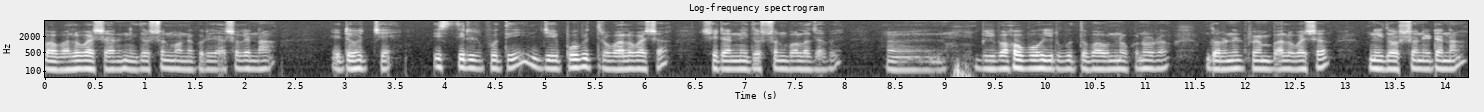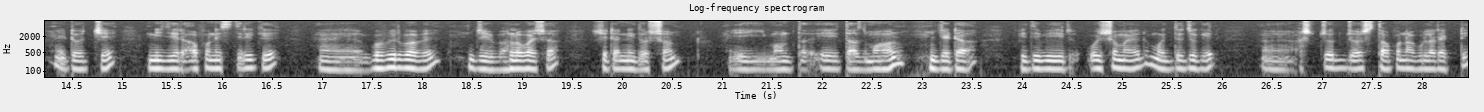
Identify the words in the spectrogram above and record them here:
বা ভালোবাসার নিদর্শন মনে করি, আসলে না। এটা হচ্ছে স্ত্রীর প্রতি যে পবিত্র ভালোবাসা, সেটার নিদর্শন বলা যাবে। বিবাহ, বহির্ভূত বা অন্য কোনো ধরনের প্রেম ভালোবাসার নিদর্শন এটা না। এটা হচ্ছে নিজের আপন স্ত্রীকে গভীরভাবে যে ভালোবাসা, সেটা নিদর্শন। এই মমতা এই তাজমহল যেটা পৃথিবীর ওই সময়ের মধ্যযুগের আশ্চর্য স্থাপনাগুলোর একটি,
